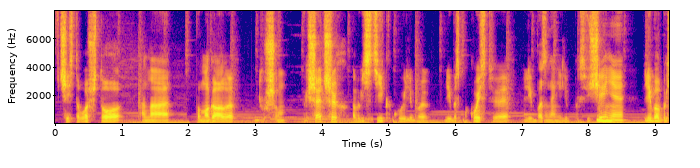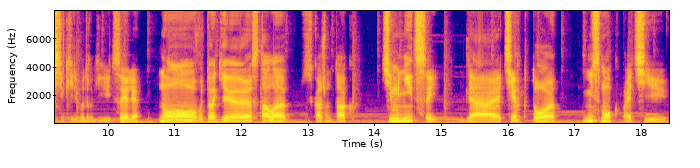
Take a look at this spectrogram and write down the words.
в честь того, что она помогала душам пришедших обрести какое-либо либо спокойствие, либо знание, либо просвещение, mm-hmm. либо обрести какие-либо другие цели. Но в итоге стала, скажем так, темницей для тех, кто не смог пройти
